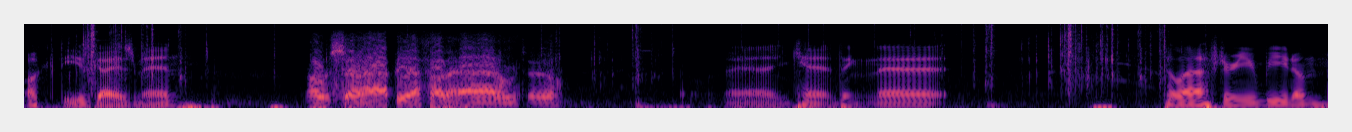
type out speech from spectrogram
Fuck these guys, man. I was so happy. I thought I had him too. Man, you can't think that till after you beat him.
